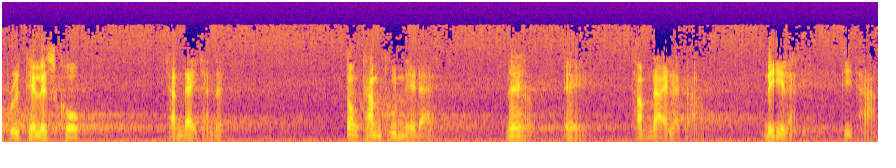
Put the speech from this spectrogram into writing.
ปหรือเทเลสโคปชั้นใดชั้นนั้น ต้องทำทุนให้ได้นะเออทำได้แล้วก็ดีแหละ ที่ถาม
